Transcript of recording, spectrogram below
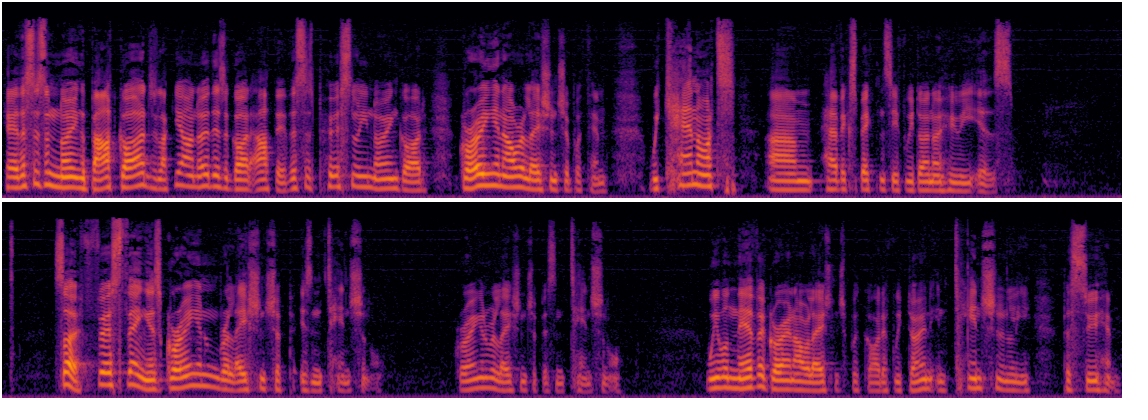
Okay, this isn't knowing about God, like, yeah, I know there's a God out there. This is personally knowing God, growing in our relationship with Him. We cannot um, have expectancy if we don't know who He is. So, first thing is growing in relationship is intentional. Growing in relationship is intentional. We will never grow in our relationship with God if we don't intentionally pursue Him.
